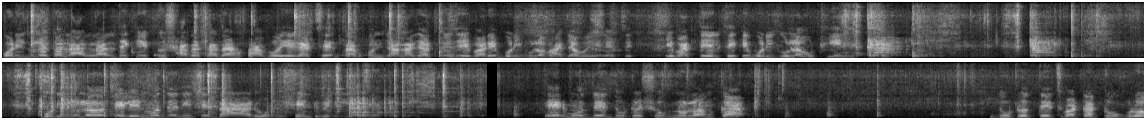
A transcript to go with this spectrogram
বড়িগুলো তো লাল লাল থেকে একটু সাদা সাদা ভাব হয়ে গেছে। তখন জানা যাচ্ছে যে এবারে বড়িগুলো ভাজা হয়ে গেছে। এবার তেল থেকে বড়িগুলো উঠিয়ে নিচ্ছি। বড়িগুলো তেলের মধ্যে দিতে দারুণ সেন্ট বেরিয়েছে। এর মধ্যে দুটো শুকনো লঙ্কা, দুটো তেজপাতা টুকরো,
